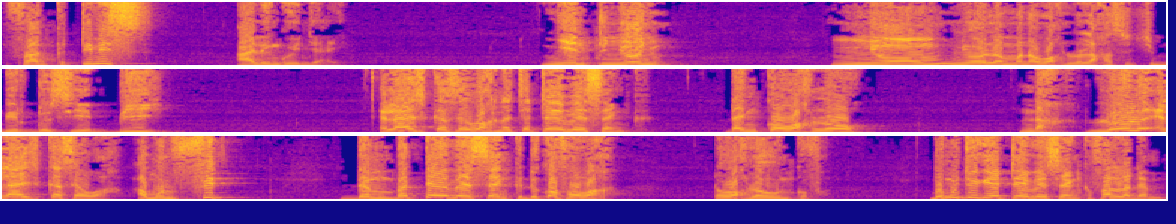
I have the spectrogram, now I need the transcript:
Frank Timis Ali Nguy ñeent ñooñu ñoom ñoo la mën a wax lu laxasu ci biir dossier bii. El Hadj Kassé wax na ca TV5 dañ ko wax loo. Ndax loolu El Hadj Kassé wax amul fit dem ba TV5 di ko fa wax te wax la wuñ ko fa. Ba mu jógee TV5 fan la dem?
